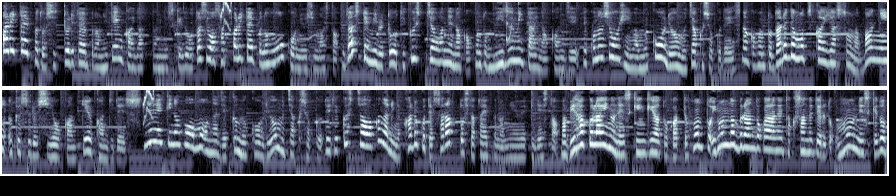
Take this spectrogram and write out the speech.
ぱりタイプとしっとりタイプの2展開だったんですけど私はさっぱりタイプの方を購入しました。出してみるとテクスチャーはねなんかほんと水みたいな感じ。でこの商品は無香料無着色です。なんかほんと誰でも使いやすそうな万人受けする使用感っていう感じです。乳液の方も同じく無香料無着色。でテクスチャーはかなりね軽くてさらっとしたタイプの乳液でした、まあ、美白ラインのねスキンケアとかってほんといろんなブランドからねたくさん出てると思うんですけど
